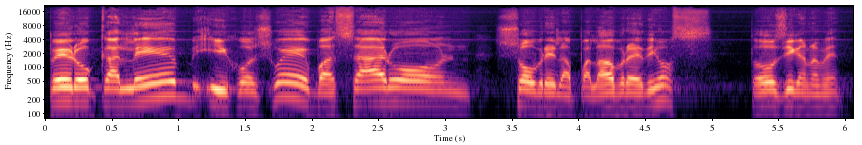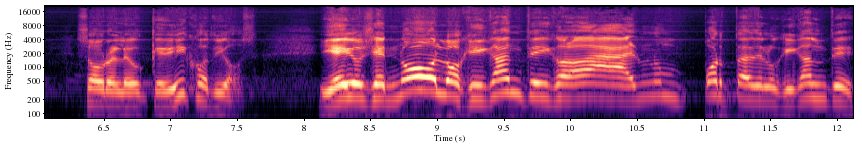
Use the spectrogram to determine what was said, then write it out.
Pero Caleb y Josué basaron sobre la palabra de Dios. Todos digan amén. Sobre lo que dijo Dios. Y ellos dicen, no, lo gigante, dijo, ah, no importa de lo gigante.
